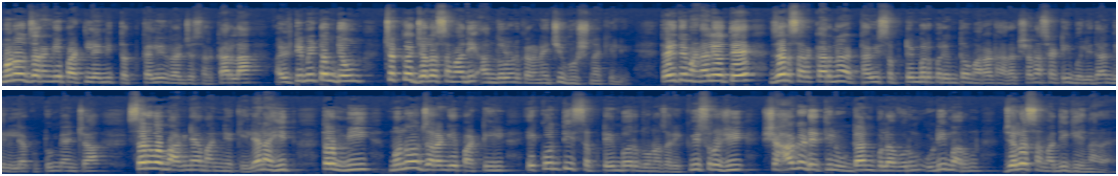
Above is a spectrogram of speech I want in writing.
मनोज जरांगे पाटील यांनी तत्कालीन राज्य सरकारला अल्टिमेटम देऊन चक्क जलसमाधी आंदोलन करण्याची घोषणा केली. तरी ते म्हणाले होते जर सरकारनं अठ्ठावीस सप्टेंबर पर्यंत मराठा आरक्षणासाठी बलिदान दिलेल्या कुटुंबियांच्या सर्व मागण्या मान्य केल्या नाहीत तर मी मनोज जरांगे पाटील एकोणतीस सप्टेंबर दोन हजार एकवीस रोजी शहागड येथील उड्डाणपुलावरून उडी मारून जलसमाधी घेणार आहे.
